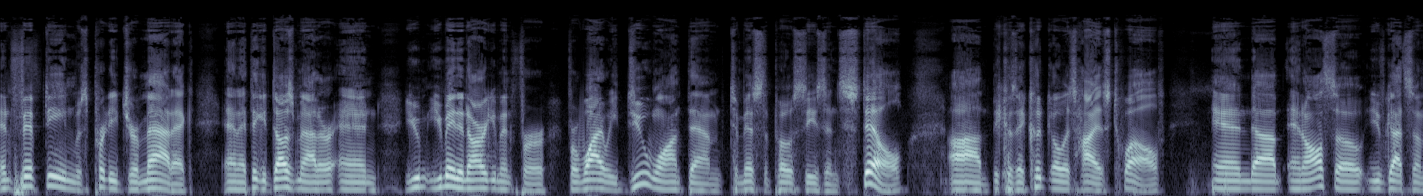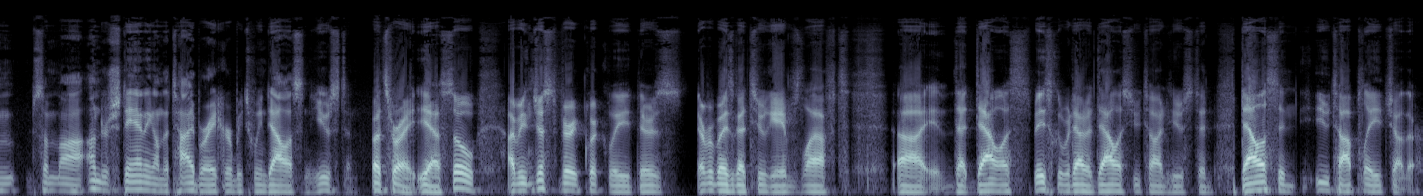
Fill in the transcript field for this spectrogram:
and 15 was pretty dramatic, and I think it does matter. And you you made an argument for for why we do want them to miss the postseason still, uh, because they could go as high as 12. And uh, and also you've got some some uh, understanding on the tiebreaker between Dallas and Houston. That's right. Yeah. So, I mean, just very quickly, there's everybody's got two games left. Uh, that Dallas, basically, we're down to Dallas, Utah, and Houston. Dallas and Utah play each other.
